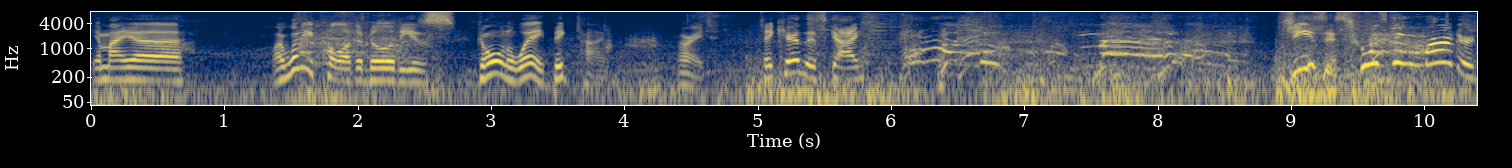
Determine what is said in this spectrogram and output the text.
Yeah, my, uh, my what do you call it ability is going away big time. Alright, take care of this guy. Jesus, who is getting murdered?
